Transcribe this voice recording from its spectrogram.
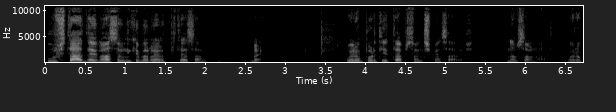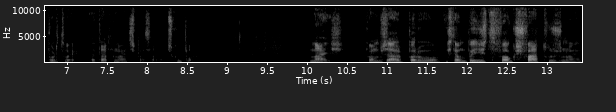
O Estado é a nossa única barreira de proteção? Bem, o aeroporto e a TAP são indispensáveis. Não são nada. O aeroporto é, a TAP não é indispensável. Desculpa. Mas, como já reparou, isto é um país de fogos fatos, não é?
